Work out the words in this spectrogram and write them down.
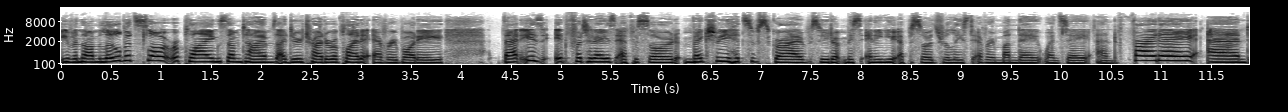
even though I'm a little bit slow at replying sometimes, I do try to reply to everybody. That is it for today's episode. Make sure you hit subscribe so you don't miss any new episodes released every Monday, Wednesday, and Friday. And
